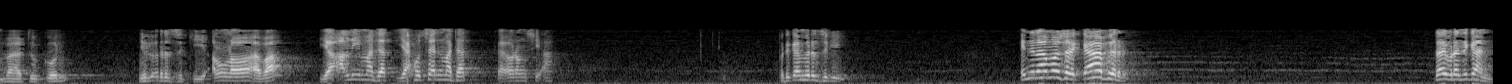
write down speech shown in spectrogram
Mbah Dukun. Nyeluk rezeki. Allah apa? Ya Ali Madat. Ya Husain Madat. Kayak orang Syiah. Beri kami rezeki. Inilah musyrik kafir. Tapi perhatikan.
